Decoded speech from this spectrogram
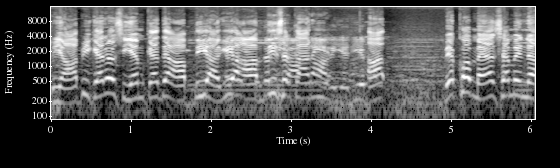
ਤੁਸੀਂ ਆਪ ਹੀ ਕਹਿ ਰਹੇ ਹੋ ਸੀਐਮ ਕਹਿੰਦੇ ਆਪ ਦੀ ਆ ਗਈ ਆਪ ਦੀ ਸਰਕਾਰ ਹੀ ਹੈ। ਆਪ ਵੇਖੋ ਮੈਂ ਸਮਝਣਾ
